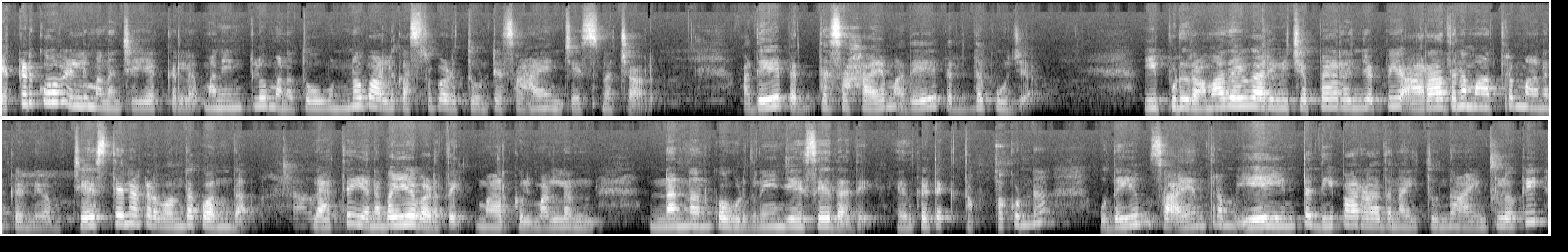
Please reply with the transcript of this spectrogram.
ఎక్కడికో వెళ్ళి మనం చేయక్కర్లే. మన ఇంట్లో మనతో ఉన్న వాళ్ళు కష్టపడుతుంటే సహాయం చేసినా చాలు. అదే పెద్ద సహాయం అదే పెద్ద పూజ. ఇప్పుడు రమాదేవి గారు ఇవి చెప్పారని చెప్పి ఆరాధన మాత్రం మానకండి. చేస్తేనే అక్కడ వందకు వంద. లేకపోతే ఎనభైయే పడతాయి మార్కులు. మళ్ళీ నన్ను అనుకోకూడదు. నేను చేసేది అదే. ఎందుకంటే తప్పకుండా ఉదయం సాయంత్రం ఏ ఇంట దీపారాధన అవుతుందో ఆ ఇంట్లోకి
